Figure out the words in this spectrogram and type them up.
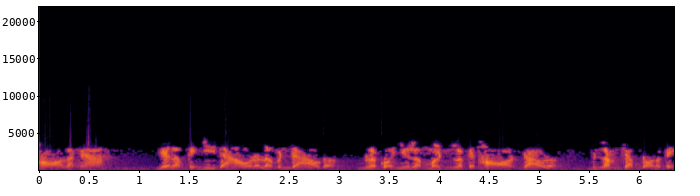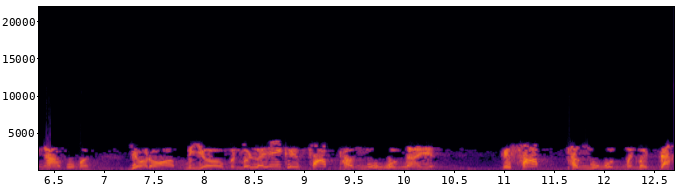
thọ là ngã nghĩa là cái gì đau đó là mình đau đó. Là coi như là mình là cái thọ đau đó. Mình làm chấp đó là cái ngã của mình. Do đó, bây giờ mình mới lấy cái pháp thân ngũ quẩn này cái pháp thân ngũ quẩn mình mới đặt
